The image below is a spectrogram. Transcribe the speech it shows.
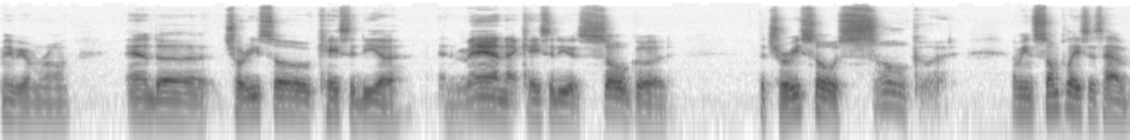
Maybe I'm wrong. And uh, chorizo quesadilla. And man, that quesadilla is so good. The chorizo is so good. I mean, some places have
